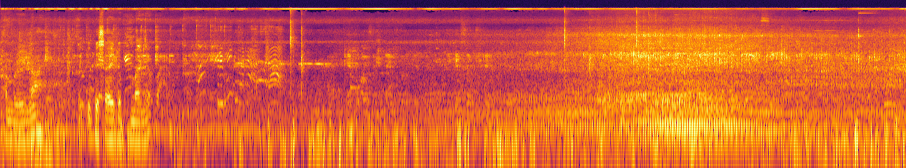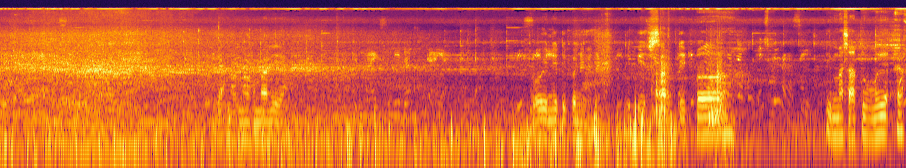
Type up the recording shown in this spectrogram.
Alhamdulillah TV bisa hidup kembali normal kembali ya. Oh ini tipenya. Tipe sub tipe 51WF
